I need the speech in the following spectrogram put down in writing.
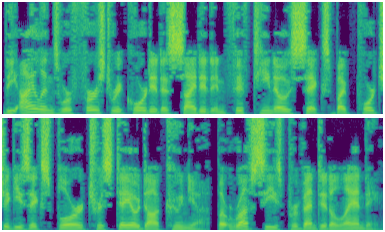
The islands were first recorded as sighted in 1506 by Portuguese explorer Tristão da Cunha, but rough seas prevented a landing.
